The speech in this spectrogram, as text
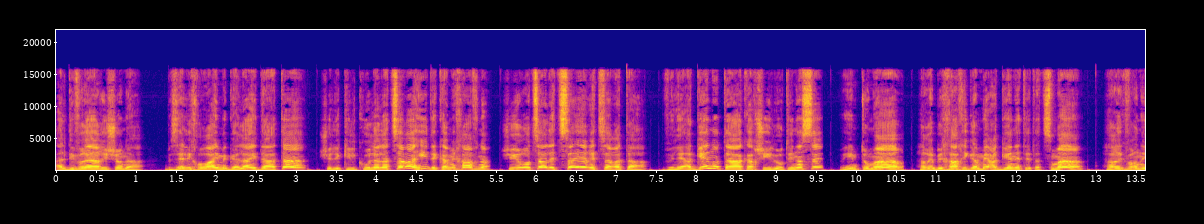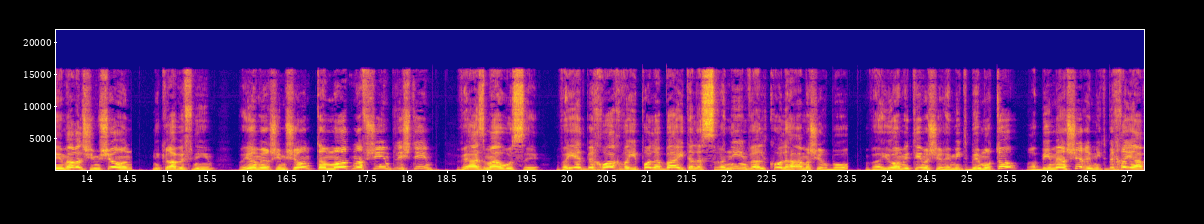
על דברי הראשונה, בזה לכאורה היא מגלה את דעתה שלקלקול על הצרה היא דקה מכוונה, שהיא רוצה לצער את צרתה ולעגן אותה כך שהיא לא תינשא. ואם תאמר, הרי בכך היא גם מעגנת את עצמה, הרי כבר נאמר על שמשון, נקרא בפנים, ויאמר שמשון תמות נפשי עם פלישתים. ואז מה הוא עושה? ויית בכוח ויפול הבית על הסרנים ועל כל העם אשר בו, והיו המתים אשר המית במותו, רבים מאשר המית בחייו.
